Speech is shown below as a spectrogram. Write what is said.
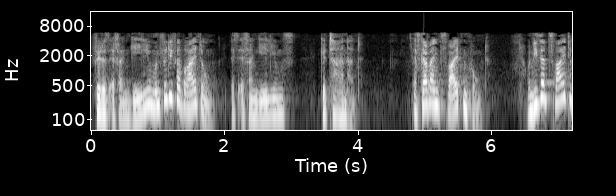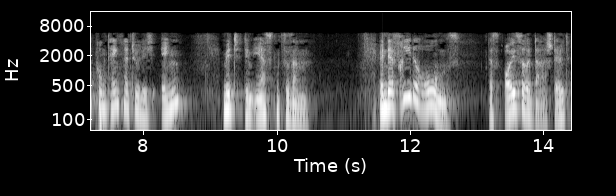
für das Evangelium und für die Verbreitung des Evangeliums getan hat. Es gab einen zweiten Punkt. Und dieser zweite Punkt hängt natürlich eng mit dem ersten zusammen. Wenn der Friede Roms das Äußere darstellt,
